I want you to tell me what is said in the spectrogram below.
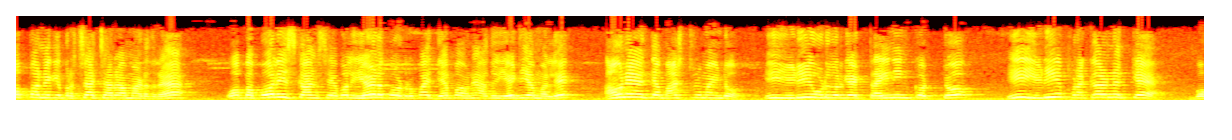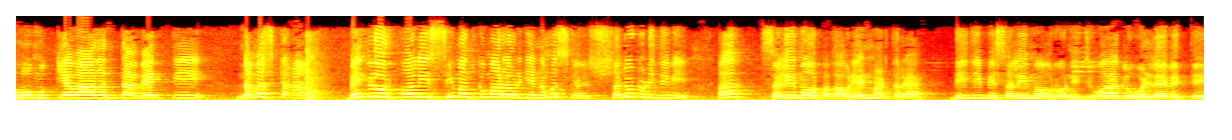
ಓಪನ್ ಆಗಿ ಭ್ರಷ್ಟಾಚಾರ ಮಾಡಿದ್ರೆ ಒಬ್ಬ ಪೊಲೀಸ್ ಕಾನ್ಸ್ಟೇಬಲ್ ಏಳು ಕೋಟಿ ರೂಪಾಯಿ ದೇಪವನೆ, ಅದು ಎ ಟಿ ಎಂ ಅಲ್ಲಿ. ಅವನೇ ಅಂತೆ ಮಾಸ್ಟರ್ ಮೈಂಡು. ಈ ಇಡೀ ಹುಡುಗರಿಗೆ ಟ್ರೈನಿಂಗ್ ಕೊಟ್ಟು ಈ ಇಡೀ ಪ್ರಕರಣಕ್ಕೆ ಬಹು ಮುಖ್ಯವಾದಂತ ವ್ಯಕ್ತಿ, ನಮಸ್ಕಾರ. ಬೆಂಗಳೂರು ಪೊಲೀಸ್ ಸೀಮಂತ್ ಕುಮಾರ್ ಅವರಿಗೆ ನಮಸ್ಕಾರ. ಸಲ್ಯೂಟ್ ಹೊಡಿದ್ದೀವಿ ಸಲೀಂ ಅವ್ರು ಪಾಪ ಅವ್ರು ಏನ್ ಮಾಡ್ತಾರೆ? ಡಿ ಜಿ ಪಿ ಸಲೀಂ ಅವರು ನಿಜವಾಗ್ಲೂ ಒಳ್ಳೆ ವ್ಯಕ್ತಿ.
